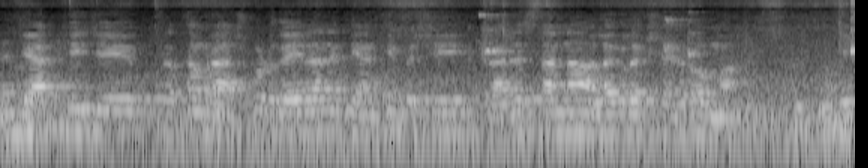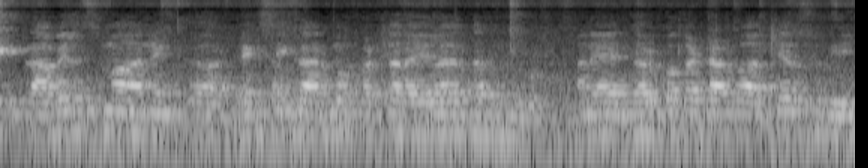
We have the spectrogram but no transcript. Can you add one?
ત્યારથી જે પ્રથમ રાજકોટ ગયેલા ને ત્યાંથી પછી રાજસ્થાનના અલગ અલગ શહેરોમાં જે ટ્રાવેલ્સમાં અને ટેક્સી કારમાં ફરતા રહેલા હતા અને ધરપકડ ટાળવા અત્યાર સુધી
